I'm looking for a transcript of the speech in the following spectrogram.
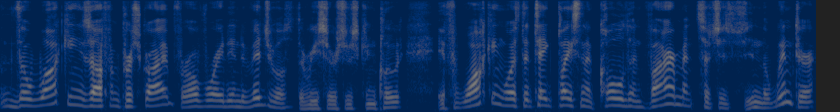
Though walking is often prescribed for overweight individuals, the researchers conclude, if walking was to take place in a cold environment, such as in the winter,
